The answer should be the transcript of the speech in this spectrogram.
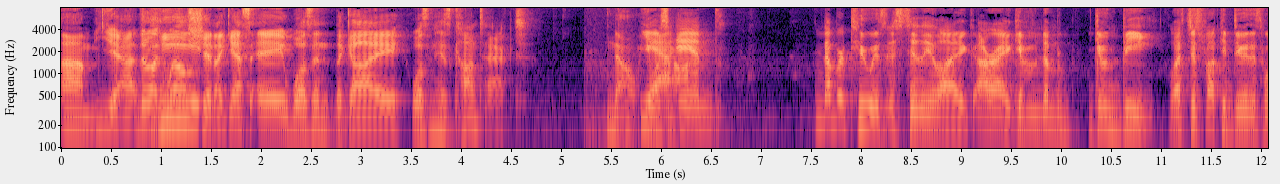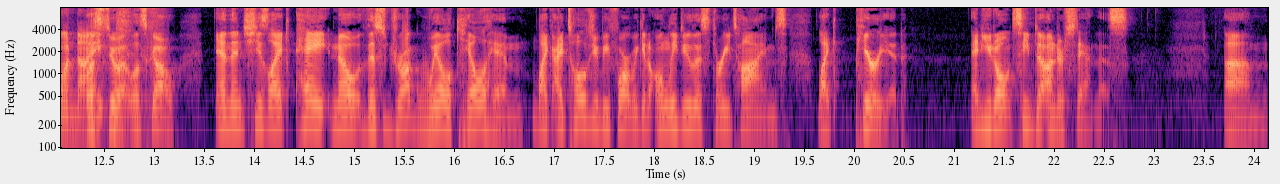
yeah. They're like, He- well, shit. I guess A wasn't the guy, wasn't his contact. No, he was yeah, not. and number two is instantly like, all right, give him number, give him B. Let's just fucking do this one night. Let's do it. Let's go. And then she's like, "Hey, no, this drug will kill him. Like I told you before, we can only do this 3 times, like period. And you don't seem to understand this." Um.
